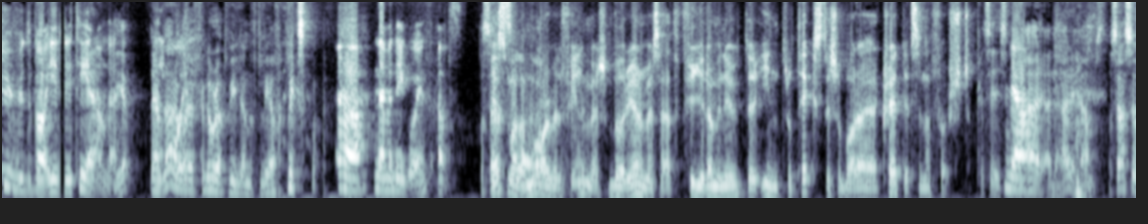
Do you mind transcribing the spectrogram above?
Gud vad irriterande. Japp, redan där har man ju förlorat viljan att leva liksom. Ja, nej men det går inte alls. Och Det är sen som alla Marvel-filmer som börjar med så här att fyra minuter introtexter så bara är creditsarna först. Precis, Ja. det, här, det här är hemskt. Och sen så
